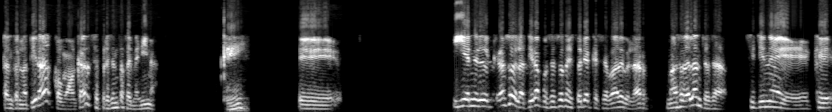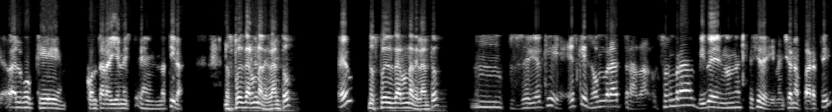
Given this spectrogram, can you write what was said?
tanto en la tira como acá, se presenta femenina. Ok. Eh, y en el caso de la tira, pues es una historia que se va a develar más adelante, o sea, sí tiene que algo que contar ahí en, en la tira. ¿Nos puedes dar un adelanto? ¿Eh? ¿Nos puedes dar un adelanto? Mm, pues sería que es que Sombra traba, Sombra vive en una especie de dimensión aparte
